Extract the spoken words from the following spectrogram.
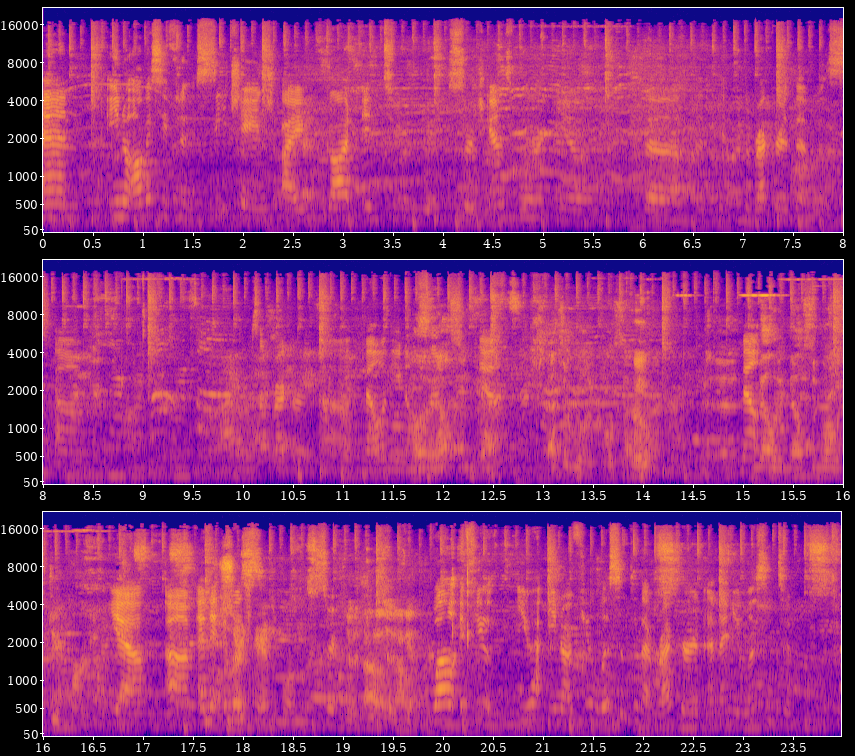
And you know, obviously through the Sea Change, I got into Serge Gainsbourg. You know, the the, the record that was um, what was that record? Uh, Melody Nelson. Melody Nelson. Yeah, That's a really cool sounding Who? record. Mel- Melody Nelson wrote with Jane Birkin. yeah. Um, and it, it Serge was. Gainsbourg. Ser- Oh, oh. Well, if you you ha- you know if you listen to that record and then you listen to, to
